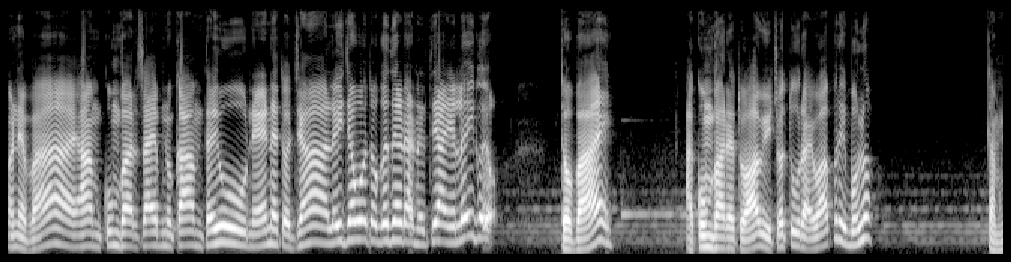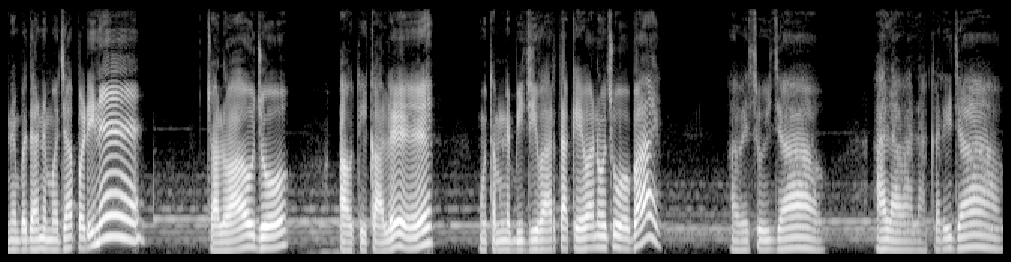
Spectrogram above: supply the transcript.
અને ભાઈ, આમ કુંભાર સાહેબનું કામ થયું ને એને તો જ્યાં લઈ જવો તો ગધેડાને ત્યાં એ લઈ ગયો. તો ભાઈ, આ કુંભારે તો આવી ચતુરાઈ વાપરી, બોલો. તમને બધાને મજા પડી ને ચાલો આવજો. આવતીકાલે હું તમને બીજી વાર્તા કહેવાનો છું, હો ભાઈ. હવે સુઈ જાઓ આલા વાલા કરી જાઓ.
